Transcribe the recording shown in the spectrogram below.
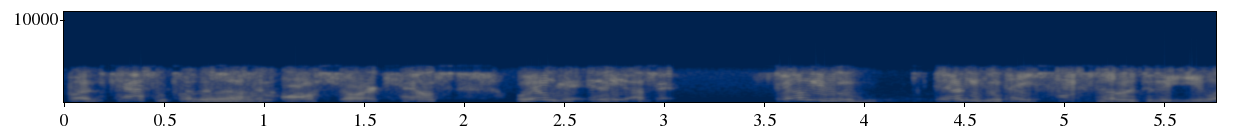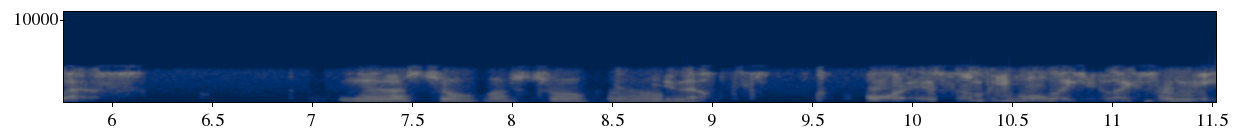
But cats are putting stuff Yeah. in offshore accounts. We don't get any of it. They don't even they don't even pay taxes on it to the U.S. Yeah, that's true. That's true. Yeah. you know. Or if some people like like for me,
